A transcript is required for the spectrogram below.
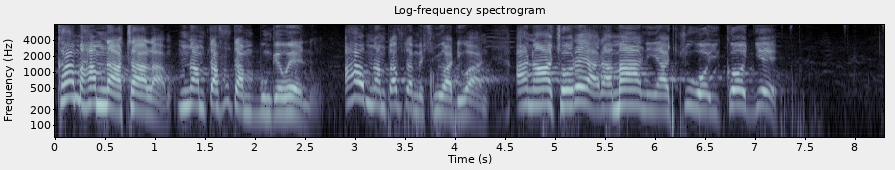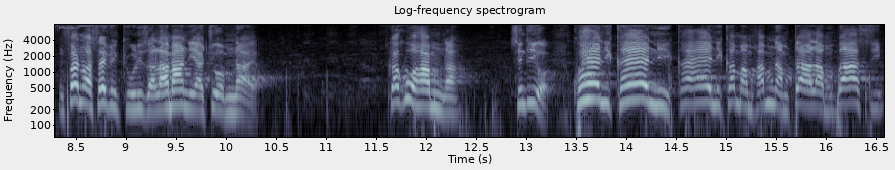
kama hamna wataalamu, mnamtafuta mbunge wenu au mnamtafuta mheshimiwa diwani, anawachorea ramani ya chuo ikoje. Mfano sasa hivi nikiuliza ramani ya chuo mnayo? Kakuwa hamna, si ndio? Kwaeni, kaeni, kaeni. Kama hamna mtaalamu, basi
